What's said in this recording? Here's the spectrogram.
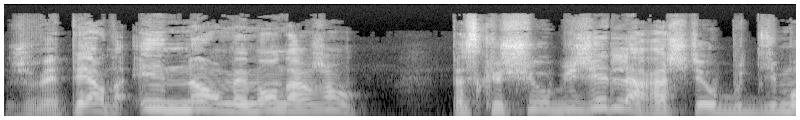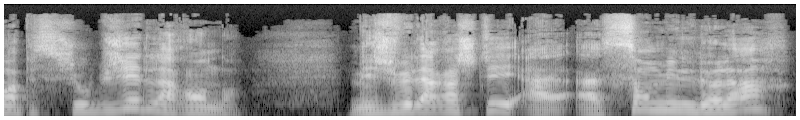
Je vais perdre énormément d'argent. Parce que je suis obligé de la racheter au bout de 10 mois, parce que je suis obligé de la rendre. Mais je vais la racheter à, à 100 000 dollars,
